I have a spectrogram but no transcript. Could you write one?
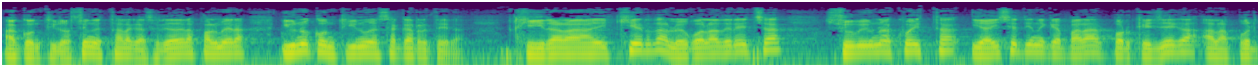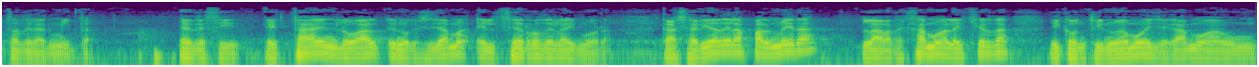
A continuación está la casería de las Palmeras y uno continúa esa carretera. Gira a la izquierda, luego a la derecha, sube una cuesta y ahí se tiene que parar porque llega a la puerta de la ermita. Es decir, está en lo alto, en lo que se llama el Cerro de la Imora. Casería de las Palmeras, la dejamos a la izquierda y continuamos y llegamos a un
